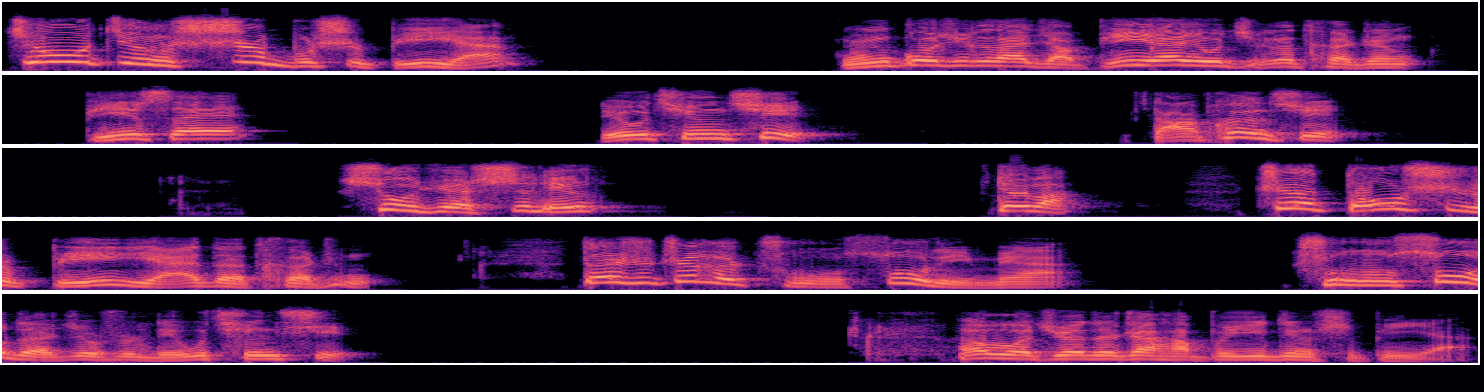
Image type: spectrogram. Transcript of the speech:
究竟是不是鼻炎？我们过去跟大家讲，鼻炎有几个特征：鼻塞、流清气、打喷嚏、嗅觉失灵，对吧？这都是鼻炎的特征，但是这个主诉里面，主诉的就是流清涕，啊，我觉得这还不一定是鼻炎，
